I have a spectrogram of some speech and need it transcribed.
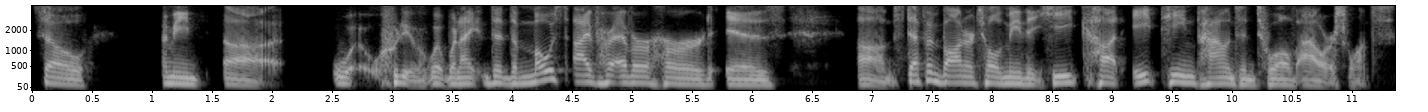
So, I mean, uh, who do wh- when I the, the most I've ever heard is um, Stephan Bonnar told me that he cut 18 pounds in 12 hours once.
